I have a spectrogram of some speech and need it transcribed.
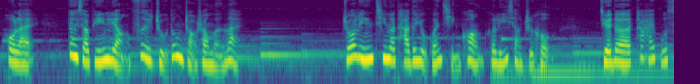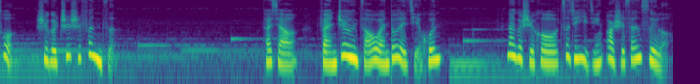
后来，邓小平两次主动找上门来。卓林听了他的有关情况和理想之后，觉得他还不错，是个知识分子。他想，反正早晚都得结婚，那个时候自己已经二十三岁了，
